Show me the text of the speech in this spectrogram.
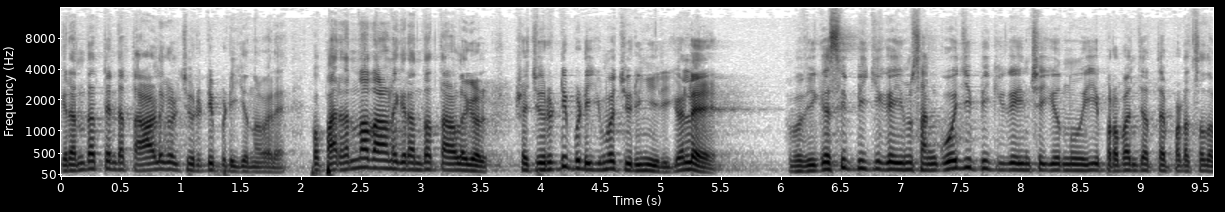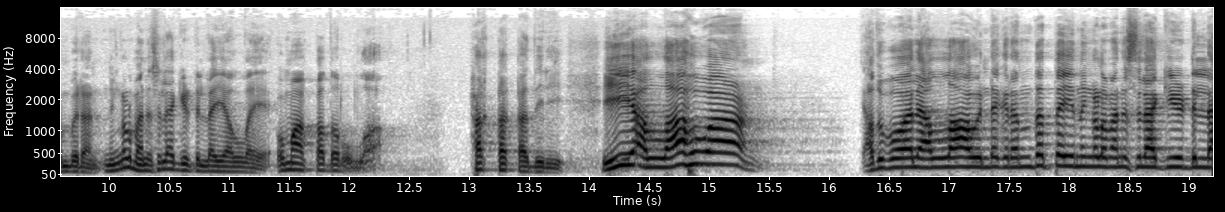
ഗ്രന്ഥത്തിന്റെ താളുകൾ ചുരുട്ടിപ്പിടിക്കുന്ന പോലെ. അപ്പോൾ പരന്നതാണ് ഗ്രന്ഥത്താളുകൾ. പക്ഷെ ചുരുട്ടി പിടിക്കുമ്പോൾ ചുരുങ്ങിയിരിക്കും അല്ലേ? അപ്പോൾ വികസിപ്പിക്കുകയും സങ്കോചിപ്പിക്കുകയും ചെയ്യുന്നു ഈ പ്രപഞ്ചത്തെ പടച്ച തമ്പുരാൻ നിങ്ങൾ മനസ്സിലാക്കിയിട്ടില്ല ഈ അള്ളയെ? ഒമാ ഖദറുള്ള ഹക്ക കതിരി ഈ അള്ളാഹുവാണ്. അതുപോലെ അള്ളാഹുവിന്റെ ഗ്രന്ഥത്തെയും നിങ്ങൾ മനസ്സിലാക്കിയിട്ടില്ല.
